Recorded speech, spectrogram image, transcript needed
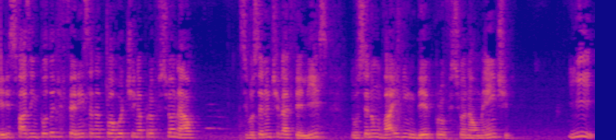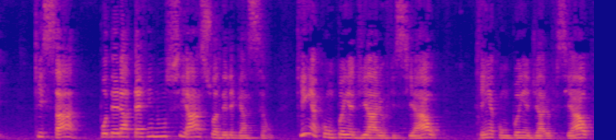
eles fazem toda a diferença na tua rotina profissional. Se você não estiver feliz, você não vai render profissionalmente e, quiçá, poderá até renunciar à sua delegação. Quem acompanha Diário Oficial, quem acompanha Diário Oficial,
